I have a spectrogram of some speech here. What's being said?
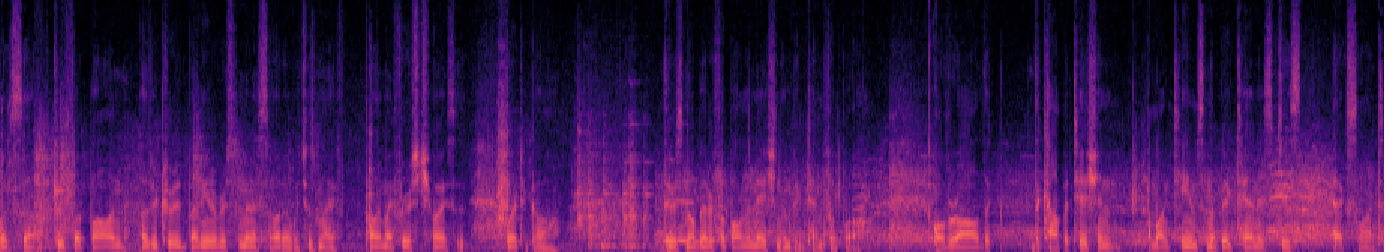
was uh, through football, and I was recruited by the University of Minnesota, which was my probably my first choice where to go. There's no better football in the nation than Big Ten football. Overall, the the competition among teams in the Big Ten is just excellent.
